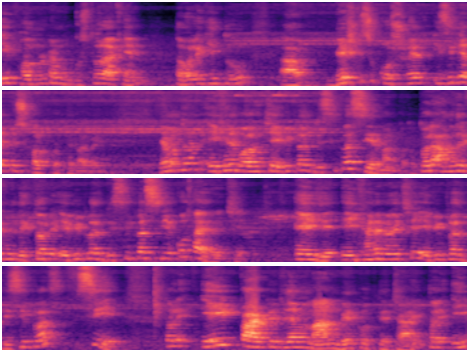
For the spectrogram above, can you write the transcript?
এই ফর্মুলাটা মুখস্থ রাখেন, তাহলে কিন্তু বেশ কিছু কোশ্চেনের ইজিলি আপনি সলভ করতে পারবেন। যেমন ধরুন, এখানে বলা হচ্ছে AB plus BC plus C এর মান কত? তাহলে আমাদের এখানে দেখতে হবে AB plus BC plus C A কোথায় রয়েছে? এই যে এইখানে রয়েছে AB plus BC plus C A. তাহলে এই পার্টের যদি আমি মান বের করতে চাই, তাহলে এই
